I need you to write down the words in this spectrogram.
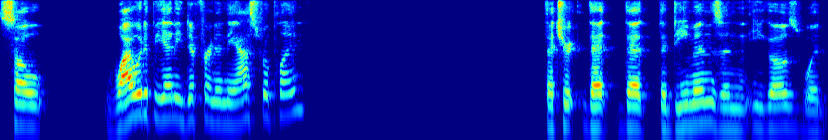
So why would it be any different in the astral plane? That you're that that the demons and egos would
